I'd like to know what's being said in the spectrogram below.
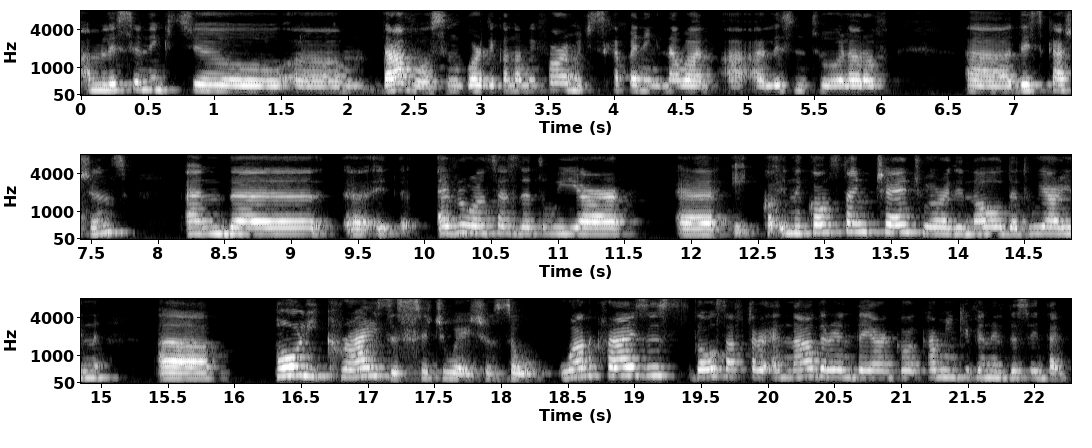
I'm listening to um, Davos and World Economic Forum, which is happening now. I'm, i listen to a lot of uh, discussions, and uh, uh, it, everyone says that we are uh, in a constant change. We already know that we are in a poly-crisis situation. So one crisis goes after another, and they are coming even at the same time.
